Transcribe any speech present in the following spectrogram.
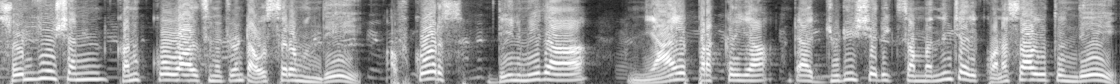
సొల్యూషన్ కనుక్కోవాల్సినటువంటి అవసరం ఉంది. అఫ్ కోర్స్ దీని మీద న్యాయ ప్రక్రియ అంటే ఆ జ్యుడిషియరీకి సంబంధించి అది కొనసాగుతుంది.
